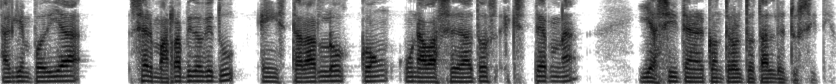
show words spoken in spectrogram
alguien podía ser más rápido que tú e instalarlo con una base de datos externa y así tener control total de tu sitio.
